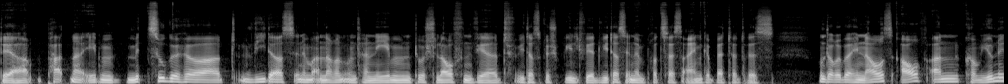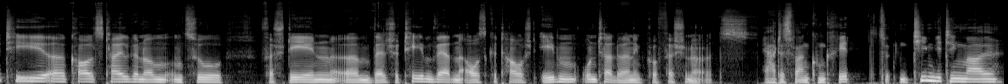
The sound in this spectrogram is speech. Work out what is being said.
der Partner eben mit zugehört, wie das in einem anderen Unternehmen durchlaufen wird, wie das gespielt wird, wie das in den Prozess eingebettet ist. Und darüber hinaus auch an Community äh, Calls teilgenommen, um zu verstehen, ähm, welche Themen werden ausgetauscht, eben unter Learning Professionals. Ja, das war ein konkret ein Teammeeting mal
